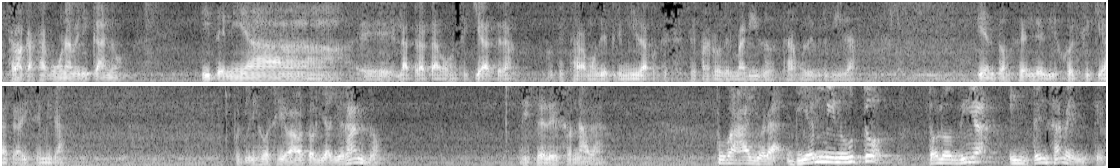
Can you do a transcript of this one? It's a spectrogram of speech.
estaba casada con un americano y tenía, la trataba un psiquiatra porque estaba muy deprimida, porque se separó del marido, estaba muy deprimida. Y entonces le dijo el psiquiatra, dice, mira, porque el hijo se llevaba todo el día llorando. Dice, de eso nada. Tú vas a llorar 10 minutos todos los días intensamente,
